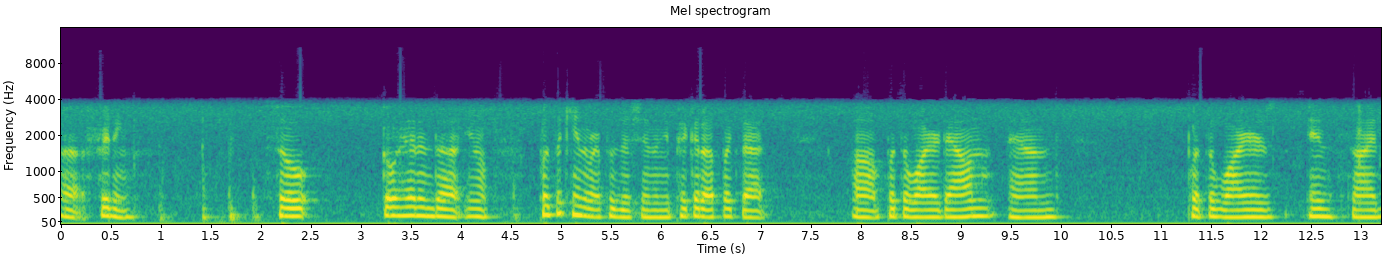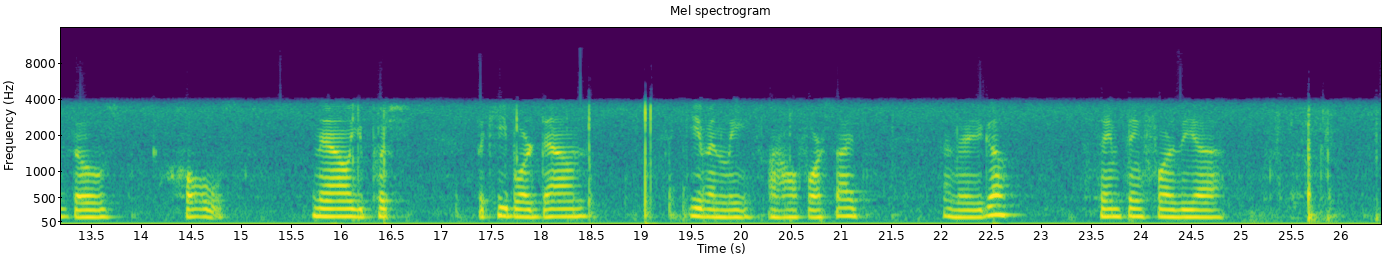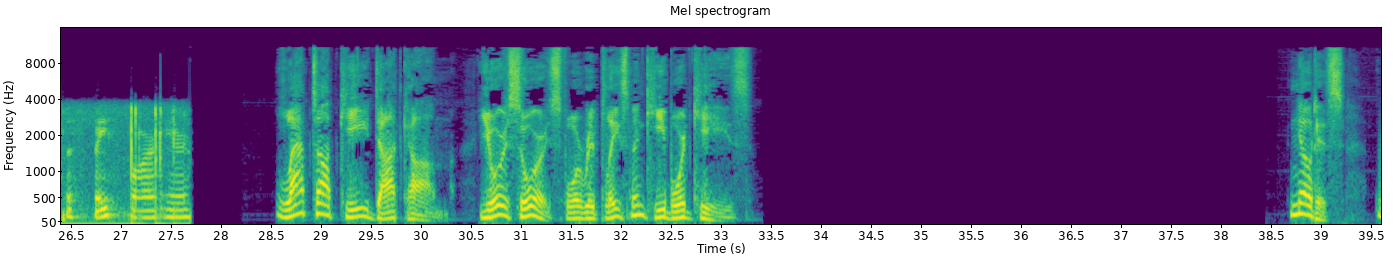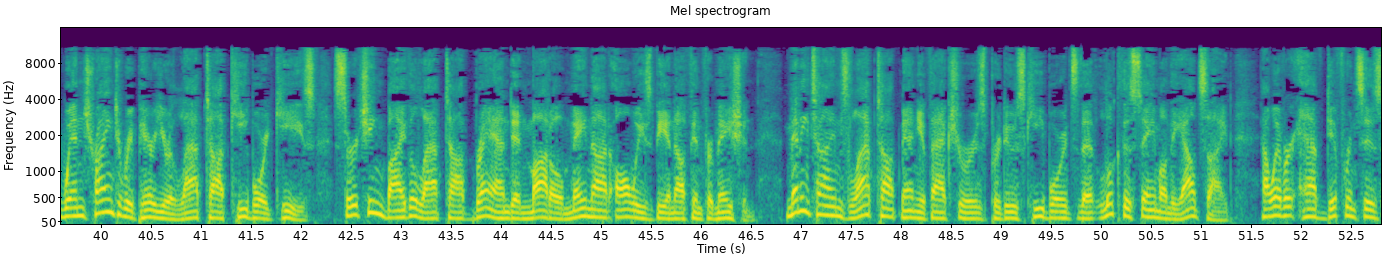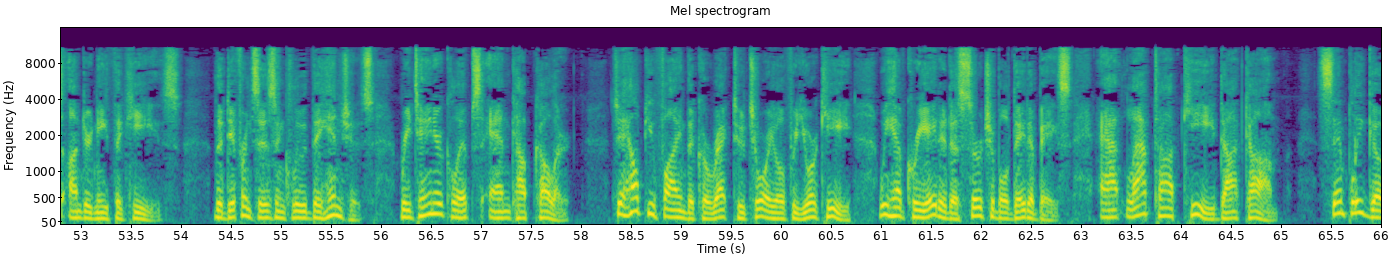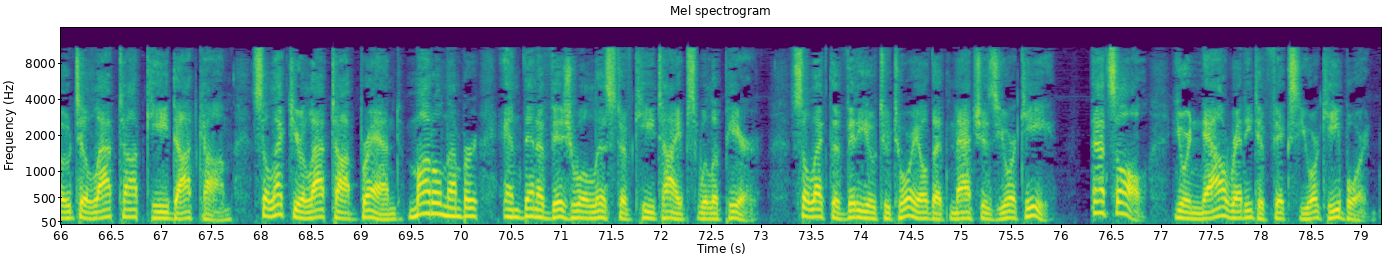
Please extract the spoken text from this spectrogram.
uh, fitting so go ahead and uh, you know put the key in the right position and you pick it up like that. Uh, put the wire down and put the wires inside those holes. Now you push the keyboard down evenly on all four sides and there you go. Same thing for the uh, the space bar here. LaptopKey.com your source for replacement keyboard keys. Notice, when trying to repair your laptop keyboard keys, searching by the laptop brand and model may not always be enough information. Many times laptop manufacturers produce keyboards that look the same on the outside, however have differences underneath the keys. The differences include the hinges, retainer clips, and cup color. To help you find the correct tutorial for your key, we have created a searchable database at laptopkey.com. Simply go to laptopkey.com, select your laptop brand, model number, and then a visual list of key types will appear. Select the video tutorial that matches your key. That's all. You're now ready to fix your keyboard.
